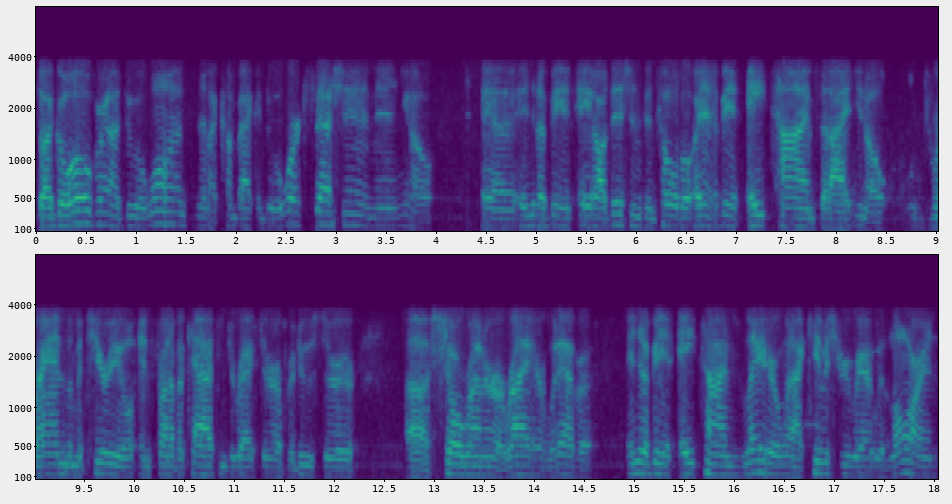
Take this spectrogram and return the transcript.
So I go over and I do it once, and then I come back and do a work session, and then you know, uh, ended up being eight auditions in total. It ended up being eight times that I you know ran the material in front of a casting director, a producer, uh, showrunner, a writer, whatever. Ended up being eight times later when I chemistry read with Lauren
